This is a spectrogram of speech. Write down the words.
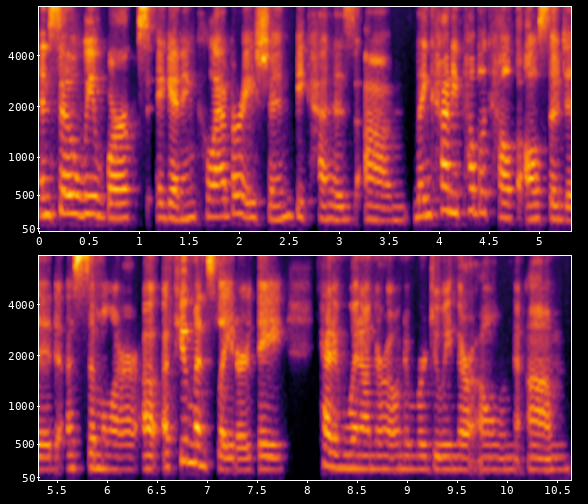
And so we worked again in collaboration because um, Linn County Public Health also did a similar, uh, a few months later, they kind of went on their own and were doing their own um,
